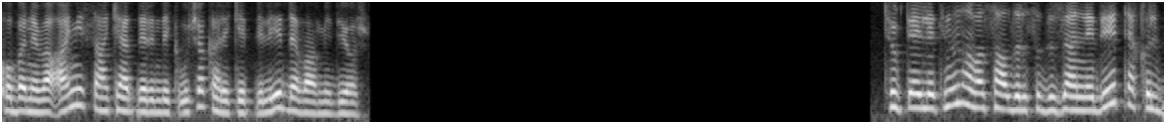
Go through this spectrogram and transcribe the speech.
Kobane ve Aynisa kentlerindeki uçak hareketliliği devam ediyor. Türk Devleti'nin hava saldırısı düzenlediği Tekil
